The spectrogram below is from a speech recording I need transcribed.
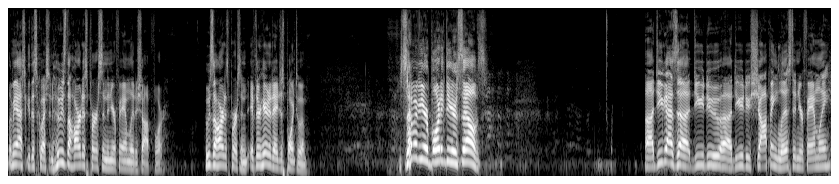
Let me ask you this question. Who's the hardest person in your family to shop for? Who's the hardest person? If they're here today, just point to him. Some of you are pointing to yourselves. Uh, do you guys uh, do you do uh, do you do shopping list in your family?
